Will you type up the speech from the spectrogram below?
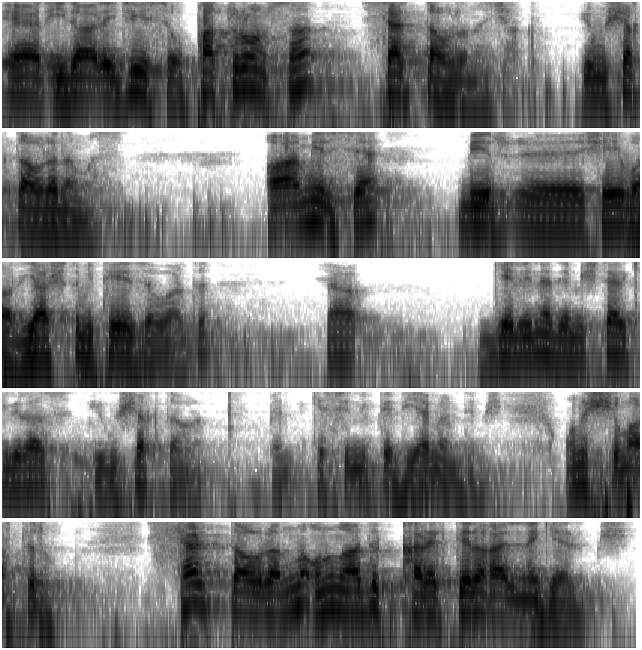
eğer idareci ise o patronsa sert davranacak. Yumuşak davranamaz. Amirse bir e, şey vardı, yaşlı bir teyze vardı. Ya geline demişler ki biraz yumuşak davran. Ben kesinlikle diyemem demiş. Onu şımartırım. Sert davranma onun artık karakteri haline gelmiş.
